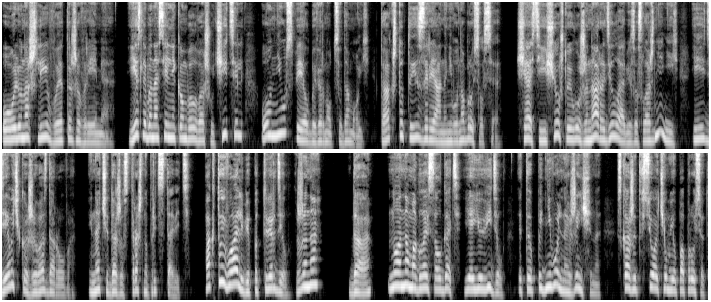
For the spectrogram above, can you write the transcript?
Олю нашли в это же время. Если бы насильником был ваш учитель, он не успел бы вернуться домой. Так что ты зря на него набросился. Счастье еще, что его жена родила без осложнений, и девочка жива-здорова. Иначе даже страшно представить. А кто его алиби подтвердил? Жена? Да. Но она могла и солгать. Я ее видел. Это подневольная женщина. Скажет все, о чем ее попросят.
